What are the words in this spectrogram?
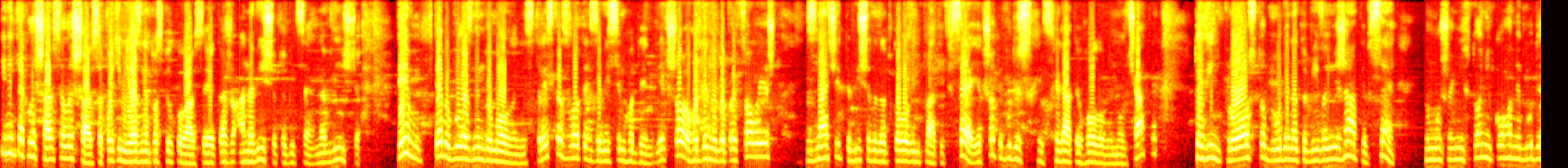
І він так лишався, лишався. Потім я з ним поспілкувався. Я кажу: а навіщо тобі це? Навіщо? Ти в тебе була з ним домовленість 300 злотих за 8 годин. Якщо годину допрацьовуєш, значить тобі ще додатково він платить. Все, якщо ти будеш схиляти голову, мовчати, то він просто буде на тобі виїжджати. Все. Тому що ніхто нікого не буде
